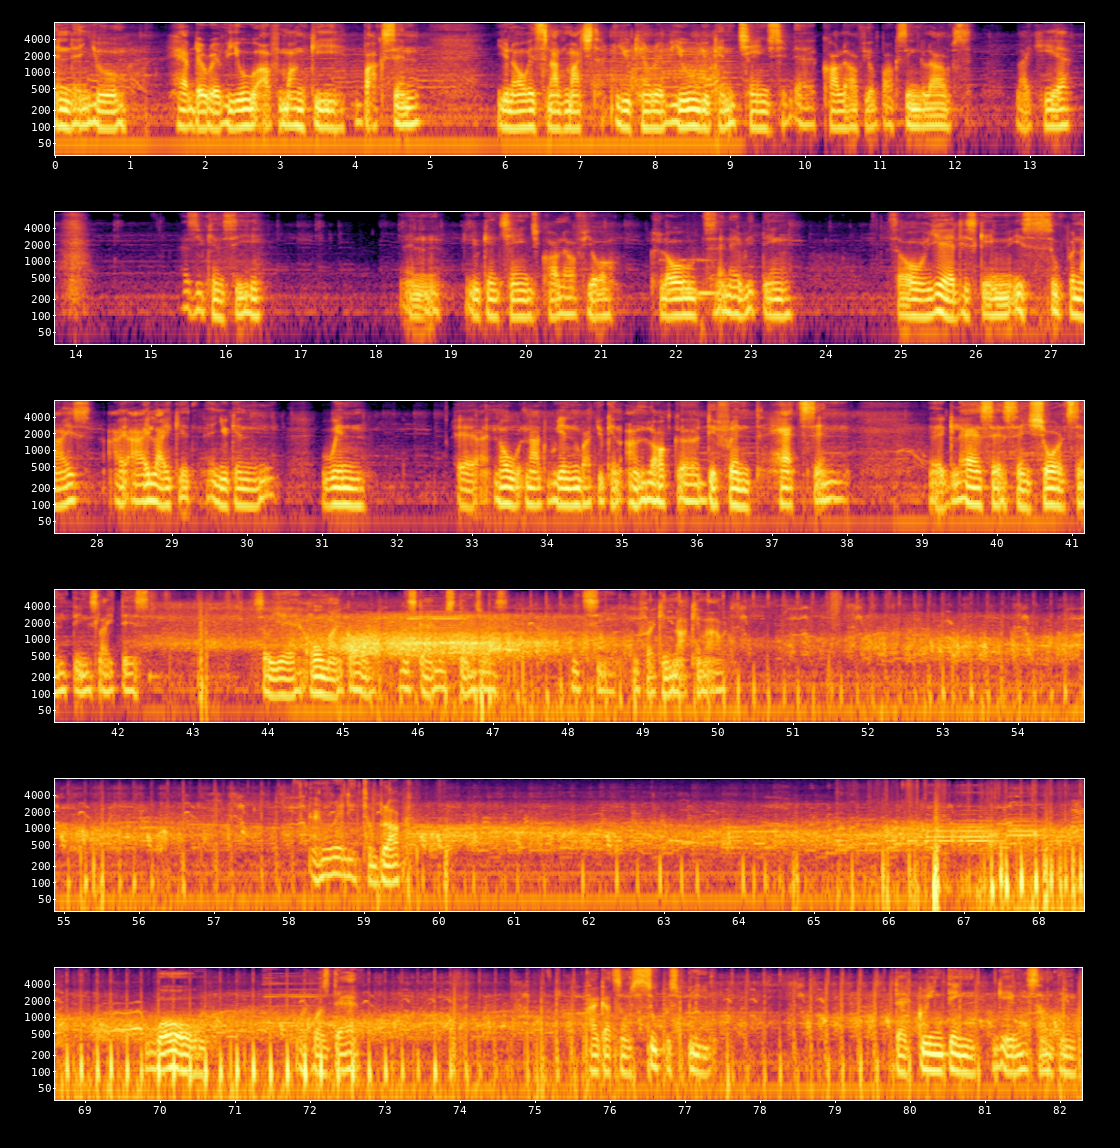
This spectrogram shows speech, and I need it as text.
and then you have the review of monkey boxing you know it's not much you can review. You can change the color of your boxing gloves like here. As you can see and you can change color of your clothes and everything. So yeah this game is super nice. I, I like it and you can win uh, no not win but you can unlock uh, different hats and uh, glasses and shorts and things like this so yeah oh my god this guy looks dangerous let's see if I can knock him out I'm ready to block. That? I got some super speed. That green thing gave me something.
